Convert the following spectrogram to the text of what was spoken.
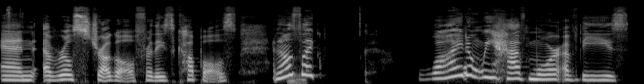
and a real struggle for these couples. And I was mm. like, why don't we have more of these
